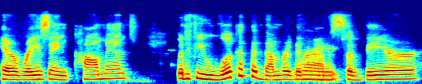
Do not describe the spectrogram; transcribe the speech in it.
hair raising comment? But if you look at the number that right. have severe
